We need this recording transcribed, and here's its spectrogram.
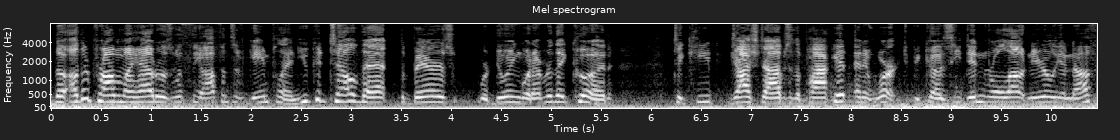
the other problem I had was with the offensive game plan. You could tell that the Bears were doing whatever they could to keep Josh Dobbs in the pocket, and it worked because he didn't roll out nearly enough.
